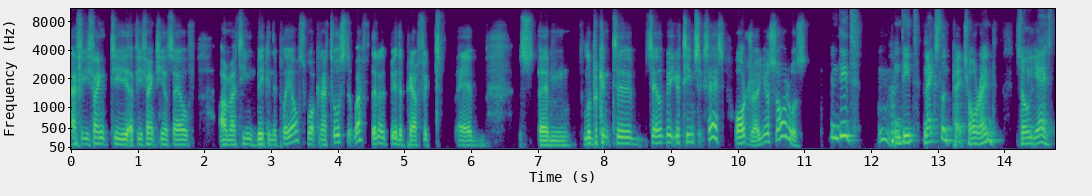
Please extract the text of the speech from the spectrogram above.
if you think to if you think to yourself, "Are my team making the playoffs? What can I toast it with?" Then it'd be the perfect um, um, lubricant to celebrate your team's success or drown your sorrows. Indeed. Hmm. Indeed. An excellent pitch all round. So yes,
